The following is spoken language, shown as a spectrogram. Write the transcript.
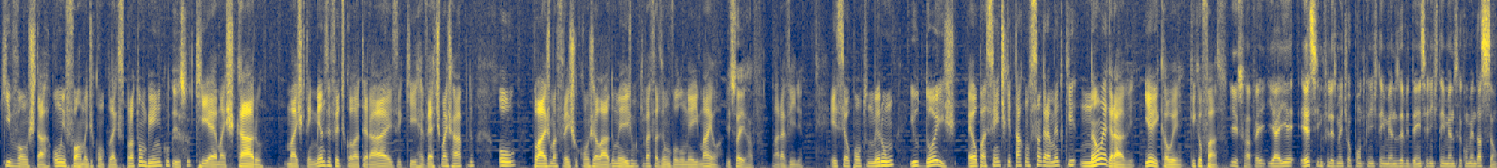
que vão estar ou em forma de complexo protombínico, Isso. que é mais caro, mas que tem menos efeitos colaterais e que reverte mais rápido, ou plasma fresco congelado mesmo, que vai fazer um volume aí maior. Isso aí, Rafa. Maravilha. Esse é o ponto número um. E o dois é o paciente que está com sangramento que não é grave. E aí, Cauê, o que, que eu faço? Isso, Rafa. E aí, esse, infelizmente, é o ponto que a gente tem menos evidência e a gente tem menos recomendação.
